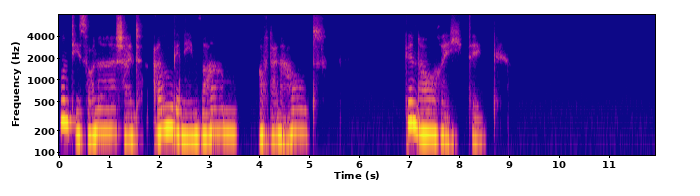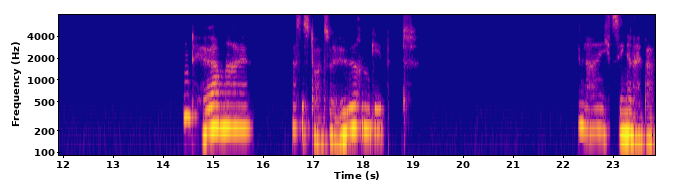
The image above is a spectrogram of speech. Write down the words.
Und die Sonne scheint angenehm warm auf deine Haut. Genau richtig. Und hör mal, was es dort zu hören gibt. Vielleicht singen ein paar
